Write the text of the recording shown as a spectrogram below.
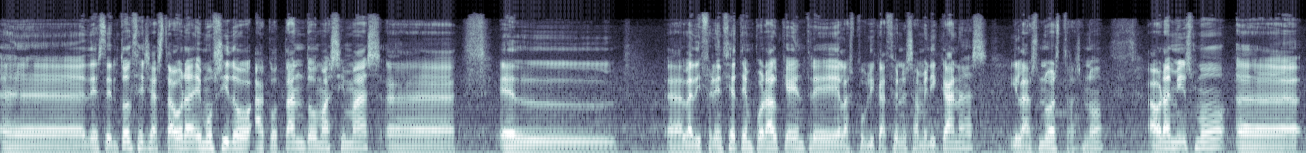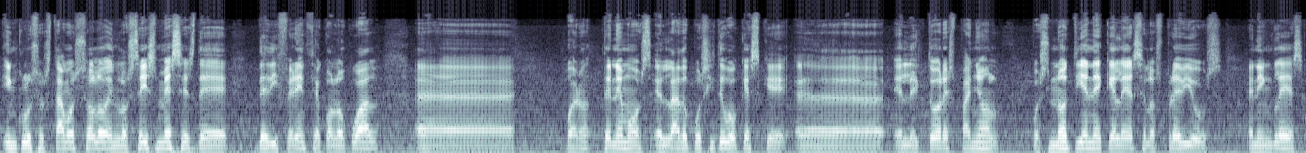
eh, desde entonces y hasta ahora hemos ido acotando más y más eh, el- eh, la diferencia temporal que hay entre las publicaciones americanas y las nuestras, ¿no? Ahora mismo eh, incluso estamos solo en los seis meses de, de diferencia, con lo cual, eh, bueno, tenemos el lado positivo que es que el lector español pues no tiene que leerse los previews en inglés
